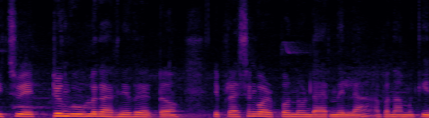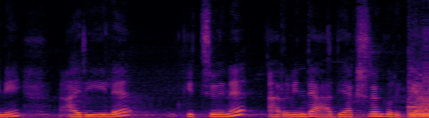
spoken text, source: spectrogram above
കിച്ചു ഏറ്റവും കൂടുതൽ കരഞ്ഞത് കേട്ടോ. ഇപ്രാവശ്യം കുഴപ്പമൊന്നും ഉണ്ടായിരുന്നില്ല. അപ്പോൾ നമുക്കിനി അരിയിൽ കിച്ചുവിന് അറിവിന്റെ ആദ്യാക്ഷരം കുറിക്കാം.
